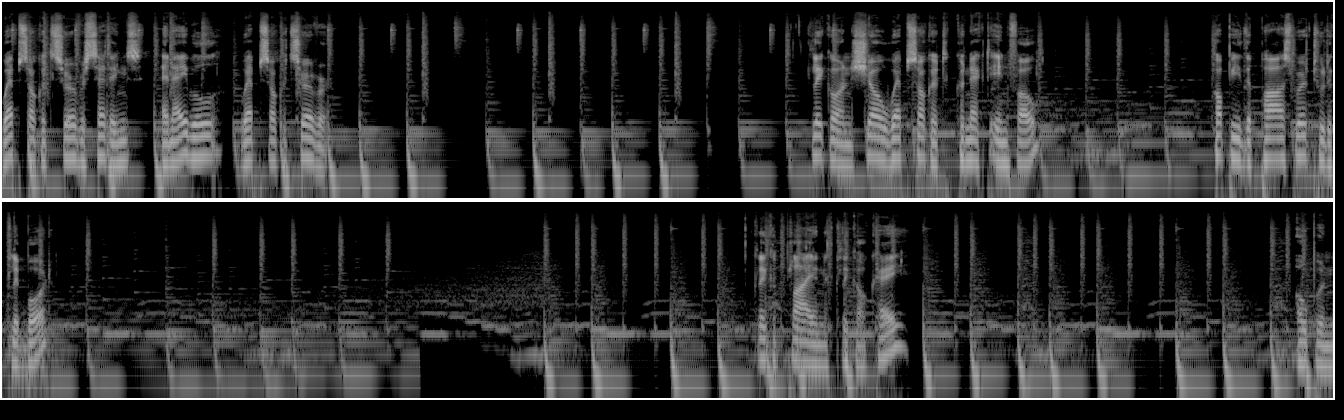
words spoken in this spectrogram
WebSocket Server Settings, enable WebSocket Server. Click on Show WebSocket Connect Info. Copy the password to the clipboard. Click Apply and click OK. Open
